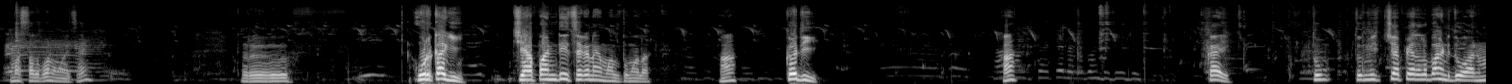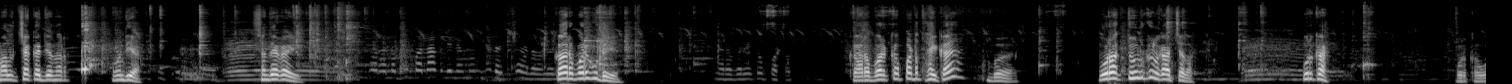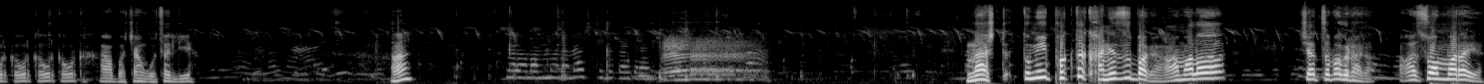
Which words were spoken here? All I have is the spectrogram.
मसाला बनवायचा आहे. तर उरकागी चहा पाणी द्यायचं का नाही मला तुम्हाला? हां? कधी? हा? काय? तुम तुम्ही चहा प्यायला भांडी देऊ आणि मला चहा कधी देणार उद्या संध्याकाळी. कारभार कुठे आहे? कारभार कपाटात. आहे का? बर. उरक तू उरकल का अच्छा उरका. उरका उरका उरका उरका उरका. हा बा चांगू चालली आहे. हा? नाश्ता तुम्ही फक्त खाण्याचंच बघा. आम्हाला चहाचं बघू नका. आज सोमवार आहे.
